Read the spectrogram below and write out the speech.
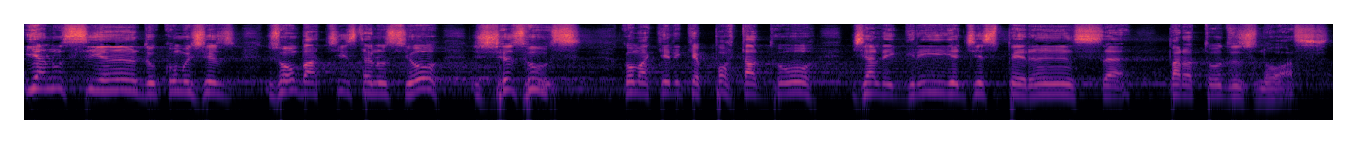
e anunciando, como Jesus, João Batista anunciou, Jesus, como aquele que é portador de alegria, de esperança para todos nós.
